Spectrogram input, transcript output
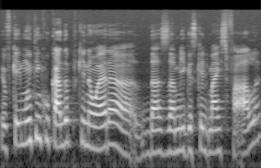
Eu fiquei muito encucada porque não era das amigas que ele mais fala,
